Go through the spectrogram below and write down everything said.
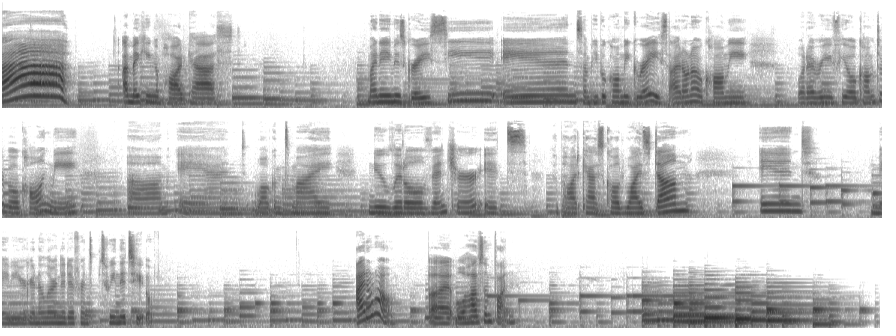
Ah! I'm making a podcast. My name is Gracie, and some people call me Grace. I don't know. Call me whatever you feel comfortable calling me. Um, and welcome to my new little venture. It's a podcast called Wise Dumb, and maybe you're gonna learn the difference between the two. I don't know but we'll have some fun.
